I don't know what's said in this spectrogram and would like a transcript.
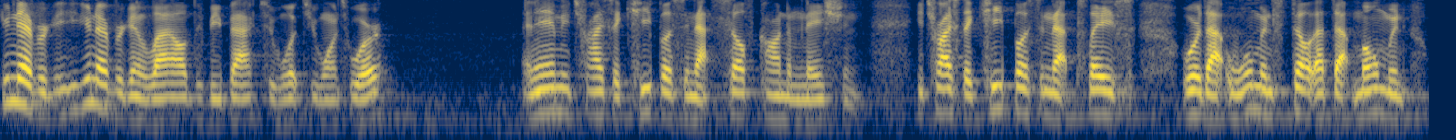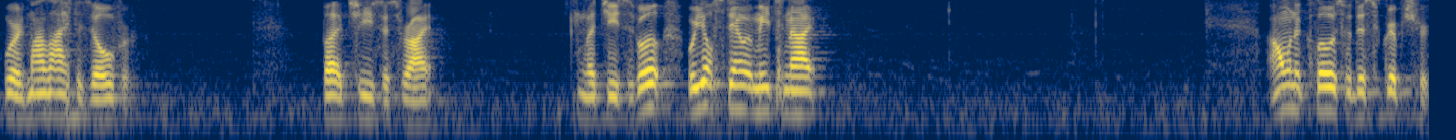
You're never, you're never going to allow to be back to what you once were. And the enemy tries to keep us in that self condemnation. He tries to keep us in that place where that woman felt at that moment where my life is over but Jesus, right? But Jesus. Well, will y'all stand with me tonight? I want to close with this scripture.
